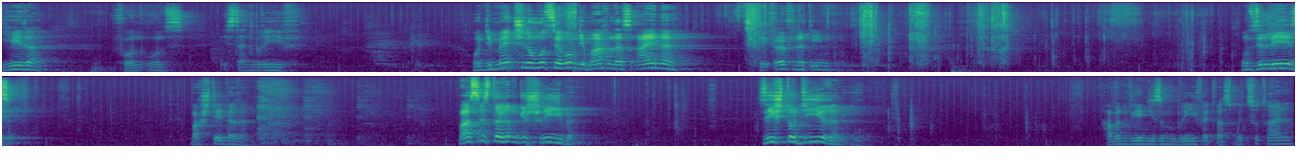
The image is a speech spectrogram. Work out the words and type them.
Jeder von uns ist ein Brief. Und die Menschen um uns herum, die machen das eine, sie öffnet ihn und sie lesen. Was steht darin? Was ist darin geschrieben? Sie studieren ihn. Haben wir in diesem Brief etwas mitzuteilen?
